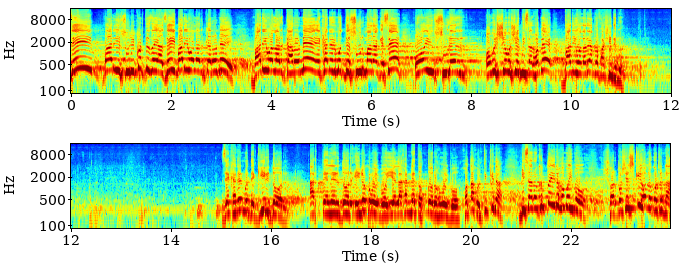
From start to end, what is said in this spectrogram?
যেই বাড়ি চুরি করতে যায় যেই বাড়িওয়ালার কারণে বাড়িওয়ালার কারণে এখানের মধ্যে সুর মারা গেছে, ওই সুরের অবশ্যই অবশ্যই বিচার হবে, বাড়িওয়ালারে আমরা ফাঁসি দিব। যেখানের মধ্যে গির দর আর তেলের দর এইরকম হইব, এই এলাকার নেতত্ব ওরকম হইব, হতা হল ঠিক কিনা? বিচারক তো এইরকম হইব। সর্বশেষ কি হলো ঘটনা?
